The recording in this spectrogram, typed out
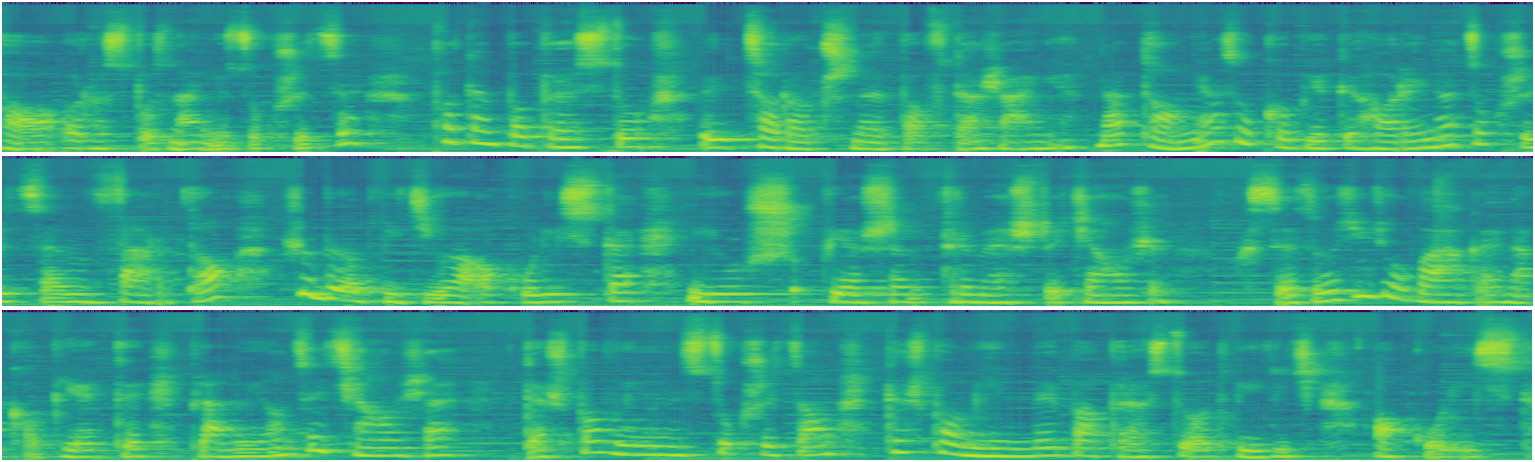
po rozpoznaniu cukrzycy, potem po prostu y, coroczne powtarzanie. Natomiast u kobiety chorej na cukrzycę warto, żeby odwiedziła okulistę już w pierwszym trymestrze ciąży. Chcę zwrócić uwagę na kobiety planujące ciążę, też powinny z cukrzycą, też powinny po prostu odwiedzić okulistę.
